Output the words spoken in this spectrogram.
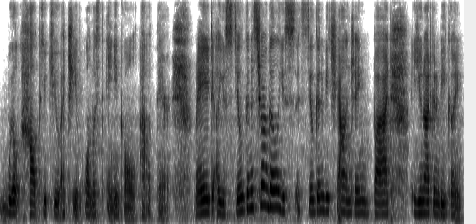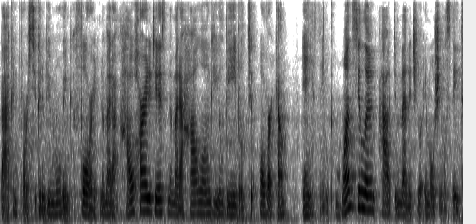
will help you to achieve almost any goal out there right? Are you still gonna struggle? You, it's still gonna be challenging but you're not gonna be going back and forth. You're gonna be moving forward no matter how hard it is no matter how long you'll be able to overcome anything once you learn how to manage your emotional state.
